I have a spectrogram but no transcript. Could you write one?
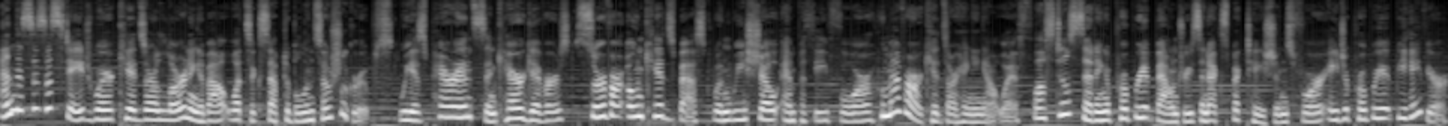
And this is a stage where kids are learning about what's acceptable in social groups. We, as parents and caregivers, serve our own kids best when we show empathy for whomever our kids are hanging out with, while still setting appropriate boundaries and expectations for age appropriate behavior.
